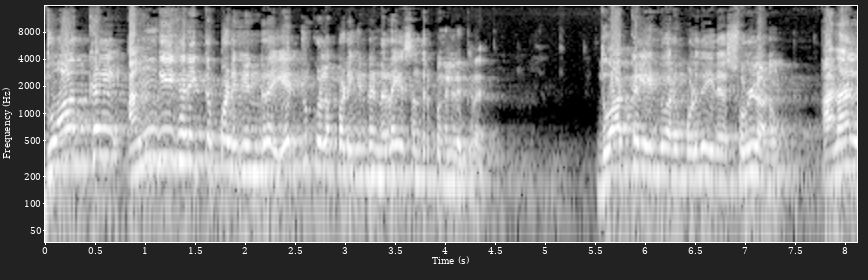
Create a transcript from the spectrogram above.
துவாக்கள் அங்கீகரிக்கப்படுகின்ற ஏற்றுக்கொள்ளப்படுகின்ற நிறைய சந்தர்ப்பங்கள் இருக்கிறது. துவாக்கள் என்று வரும்பொழுது இதை சொல்லணும். ஆனால்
